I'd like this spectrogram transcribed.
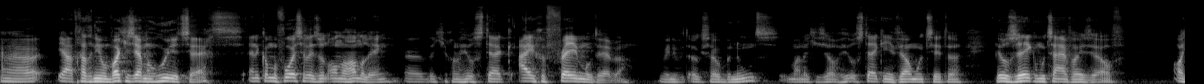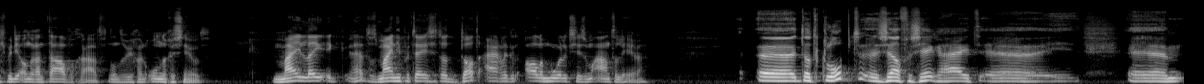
Uh, ja, het gaat er niet om wat je zegt, maar hoe je het zegt. En ik kan me voorstellen in zo'n onderhandeling uh, dat je gewoon een heel sterk eigen frame moet hebben. Ik weet niet of het ook zo benoemt, maar dat je zelf heel sterk in je vel moet zitten. Heel zeker moet zijn van jezelf. Als je met die ander aan tafel gaat, want dan word je gewoon ondergesneeuwd. Mij ik, het was mijn hypothese dat dat eigenlijk het allermoeilijkste is om aan te leren. Uh, dat klopt. Uh, uh,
